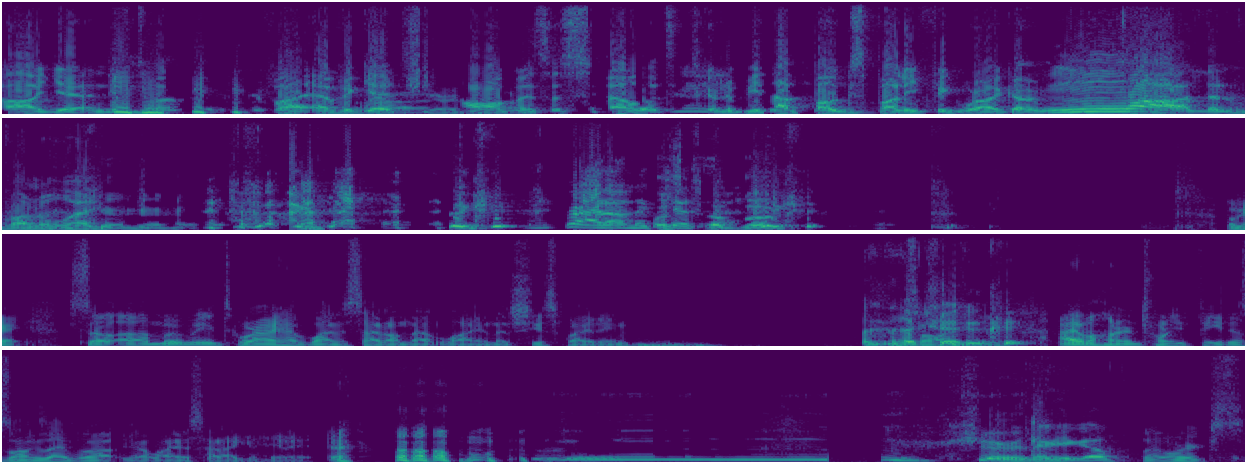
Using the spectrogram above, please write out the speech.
Uh, yeah, and if I ever get Alright. Sure, charm as a spell, it's gonna be that Bugs Bunny thing where I go Mwah! and then run away. right on the What's kiss. the book? Okay. So uh, move me to where I have line of sight on that line that she's fighting. That's I. I have 120 feet. As long as I've got, got line of sight, I can hit it. sure, there you go. that works.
